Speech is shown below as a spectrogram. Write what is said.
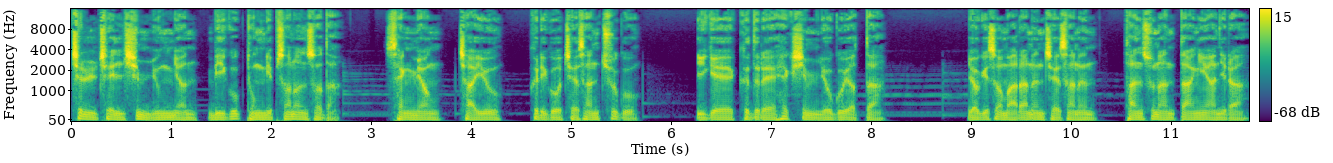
1716년 미국 독립선언서다. 생명, 자유, 그리고 재산 추구. 이게 그들의 핵심 요구였다. 여기서 말하는 재산은 단순한 땅이 아니라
